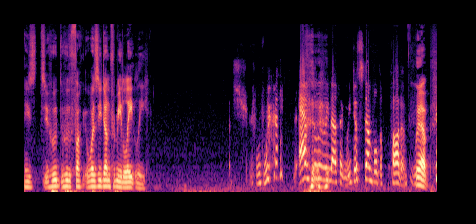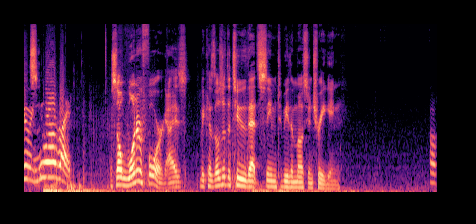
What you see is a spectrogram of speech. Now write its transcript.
He's who? Who the fuck? What has he done for me lately? Absolutely nothing. We just stumbled upon him. Yeah. You are right. So one or four, guys, because those are the two that seem to be the most intriguing. Oh.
